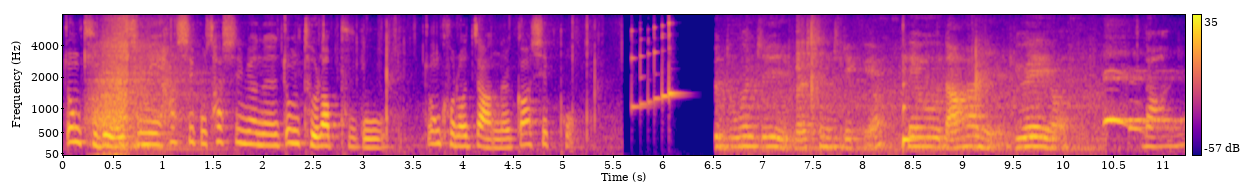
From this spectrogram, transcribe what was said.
좀 기도 열심히 하시고 사시면 은 좀 덜 아프고 좀 그러지 않을까 싶어. 누군지 말씀드릴게요. 배우 나한일, 유혜영. 나니?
